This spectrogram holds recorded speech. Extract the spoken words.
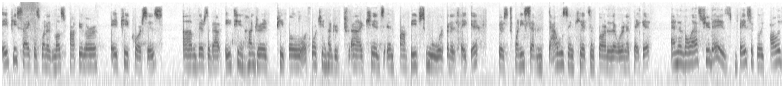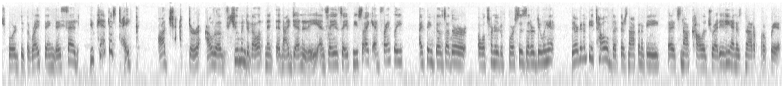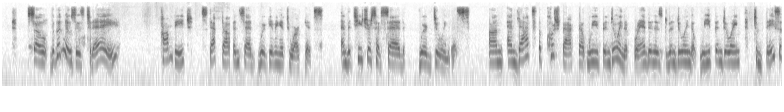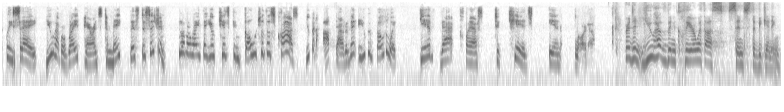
AP Psych is one of the most popular AP courses. Um, there's about 1,800 people or 1,400 uh, kids in Palm Beach who were going to take it. There's 27,000 kids in Florida that were going to take it. And in the last few days, basically, College Board did the right thing. They said you can't just take a chapter out of human development and identity and say it's AP Psych. And frankly, I think those other alternative courses that are doing it, they're going to be told that there's not going to be, it's not college ready and it's not appropriate. So the good news is today, Palm Beach stepped up and said, we're giving it to our kids. And the teachers have said, we're doing this. Um, and that's the pushback that we've been doing, that Brandon has been doing, that we've been doing, to basically say, you have a right, parents, to make this decision. You have a right that your kids can go to this class. You can opt out of it and you can go to it. Give that class to kids in Florida. Brandon, you have been clear with us since the beginning.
